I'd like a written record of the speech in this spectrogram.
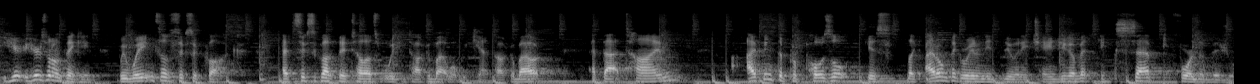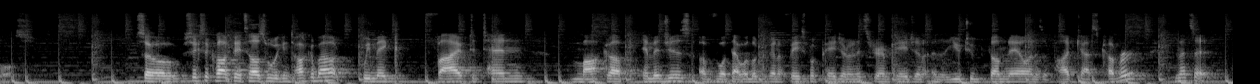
here, here's what I'm thinking. We wait until six o'clock. At six o'clock, they tell us what we can talk about, what we can't talk about. At that time, I think the proposal is like, I don't think we're gonna need to do any changing of it except for the visuals. So six o'clock, they tell us what we can talk about. We make five to 10 mock-up images of what that would look like on a Facebook page, on an Instagram page, and as a YouTube thumbnail, and as a podcast cover, and that's it.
